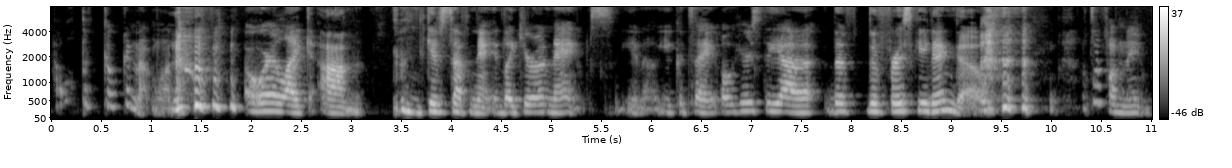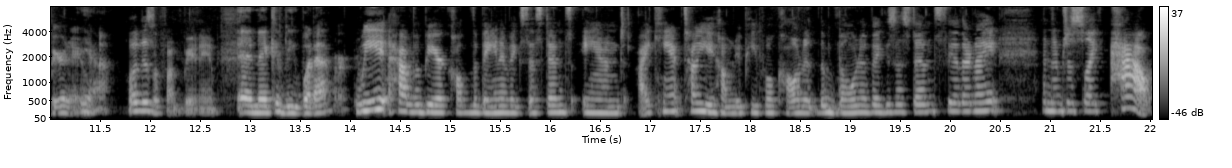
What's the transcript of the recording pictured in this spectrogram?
How about the coconut one? or like um give stuff name like your own names you know you could say oh here's the uh the the frisky dingo That's a fun name, beer name. Yeah. Well, it is a fun beer name. and it could be whatever We have a beer called the Bane of Existence, and I can't tell you how many people called it the Bone of Existence the other night. And I'm just like, how?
